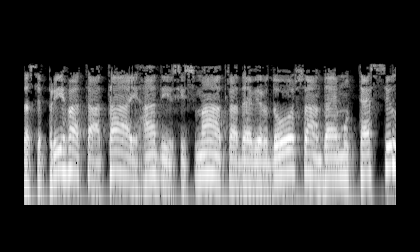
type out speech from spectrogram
da se prihvata taj hadis i smatra da je vjerodosan, da je mutesil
